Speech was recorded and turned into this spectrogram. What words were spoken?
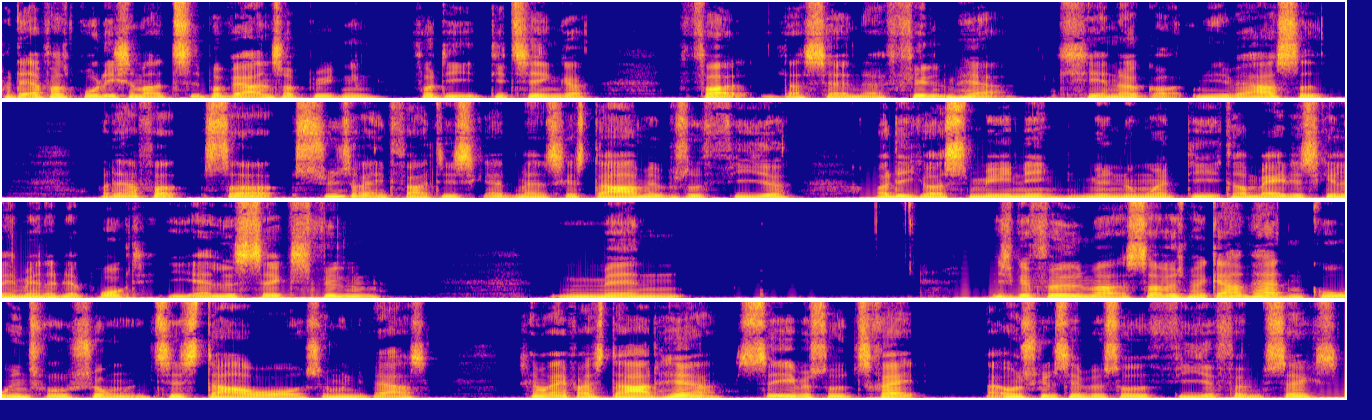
Og derfor bruger de ikke så meget tid på verdensopbygning, fordi de tænker, folk, der ser en øh, film her, kender godt universet. Og derfor så synes jeg rent faktisk, at man skal starte med episode 4, og det giver også mening med nogle af de dramatiske elementer, der bliver brugt i alle seks film. Men I skal følge mig, så hvis man gerne vil have den gode introduktion til Star Wars som univers, så kan man rent faktisk starte her, se episode 3, nej, undskyld, se episode 4, 5, 6,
